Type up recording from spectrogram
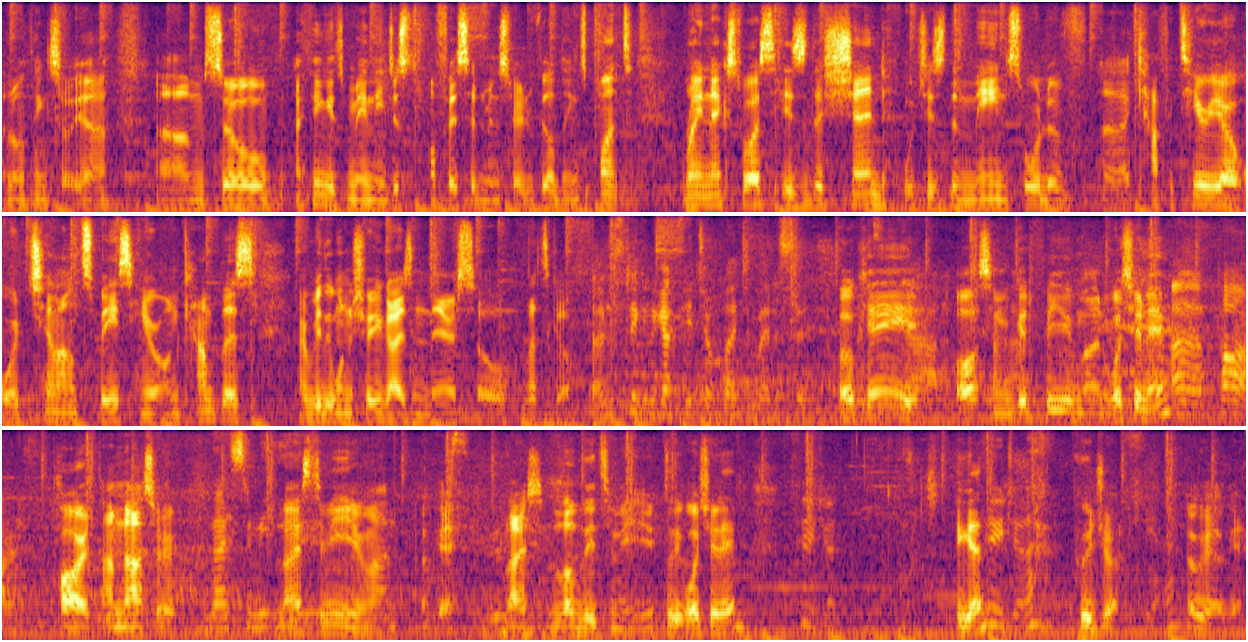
I don't think so, yeah. Um, so I think it's mainly just office administrative buildings. But right next to us is the shed, which is the main sort of uh, cafeteria or chill out space here on campus. I really want to show you guys in there, so let's go. I'm just taking a gap year to apply to medicine. Okay, Yeah, awesome. yeah. Good for you, man. What's your name? Uh, Par. Parth. I'm Nasser. Nice to meet Nice you. Nice to meet you, man. Okay, nice. Lovely to meet you. What's your name? Pooja. Again? Pooja. Pooja. Yeah. Okay, okay.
